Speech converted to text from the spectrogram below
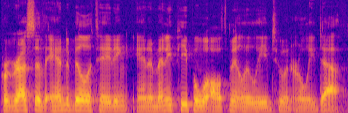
progressive, and debilitating, and in many people will ultimately lead to an early death.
